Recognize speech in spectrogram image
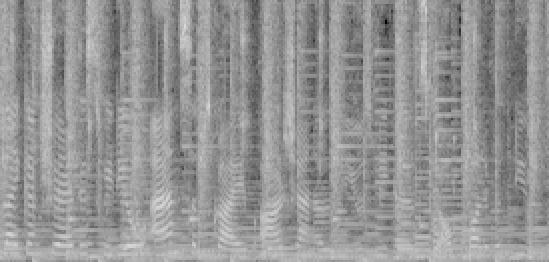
Please like and share this video and subscribe our channel Newsmakers Top Bollywood News.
